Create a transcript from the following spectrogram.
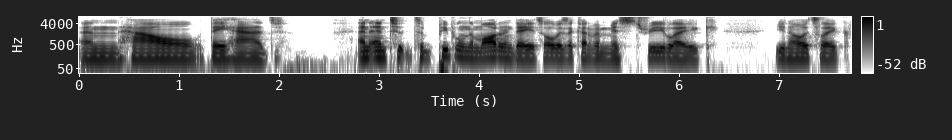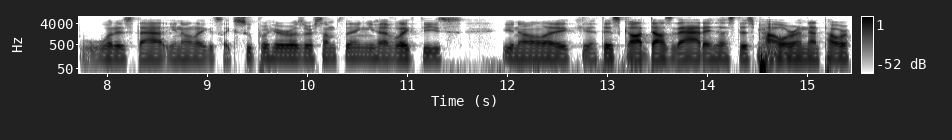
and how they had, and and to to people in the modern day, it's always a kind of a mystery, like, you know, it's like what is that, you know, like it's like superheroes or something. You have like these, you know, like uh, this god does that, it has this Mhm. power and that power,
